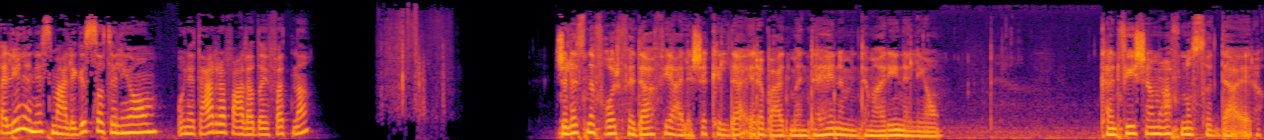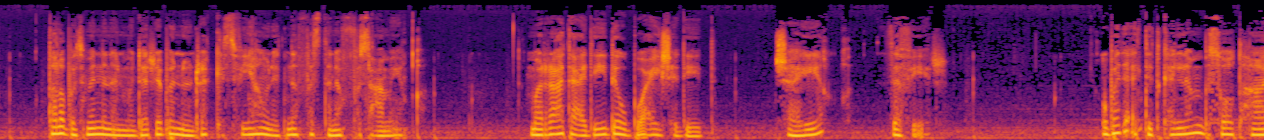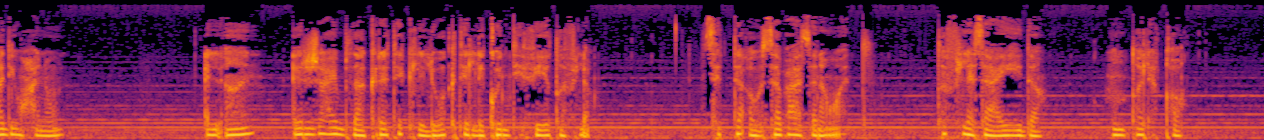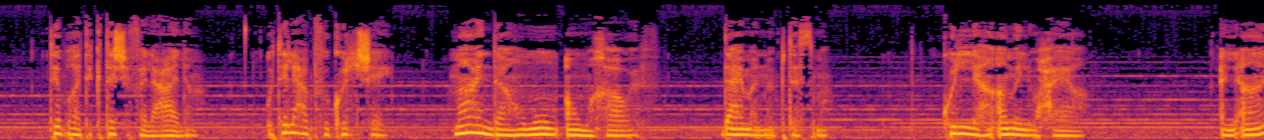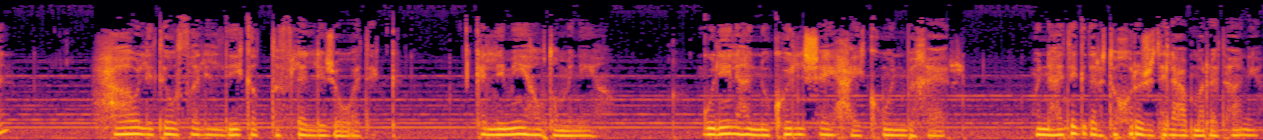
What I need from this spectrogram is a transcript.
خلينا نسمع لقصة اليوم ونتعرف على ضيفتنا. جلسنا في غرفة دافية على شكل دائرة بعد ما انتهينا من تمارين اليوم. كان في شمعة في نص الدائرة. طلبت مننا المدربة أنه نركز فيها ونتنفس تنفس عميق. مرات عديدة وبوعي شديد. شهيق زفير. وبدأت تتكلم بصوت هادي وحنون. الآن ارجعي بذاكرتك للوقت اللي كنت فيه طفلة. ستة أو سبع سنوات. طفلة سعيدة منطلقة. تبغى تكتشف العالم وتلعب في كل شيء. ما عندها هموم أو مخاوف. دايما مبتسمة. كلها أمل وحياة. الآن حاولي توصلي لديك الطفلة اللي جوتك. كلميها وطمنيها. قولي لها إنه كل شيء حيكون بخير وإنها تقدر تخرج وتلعب مرة تانية.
